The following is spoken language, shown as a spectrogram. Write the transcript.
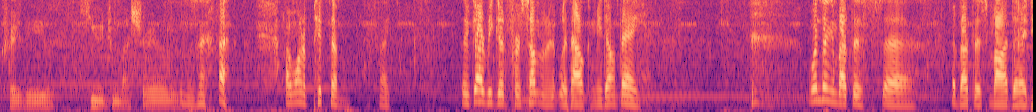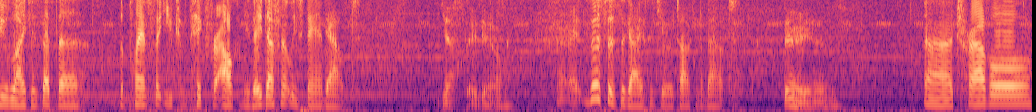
Crazy, huge mushrooms. I want to pick them. Like, they've got to be good for something with alchemy, don't they? One thing about this uh, about this mod that I do like is that the the plants that you can pick for alchemy they definitely stand out. yes, they do. All right, this is the guy I think you were talking about. There he is. Uh, travel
